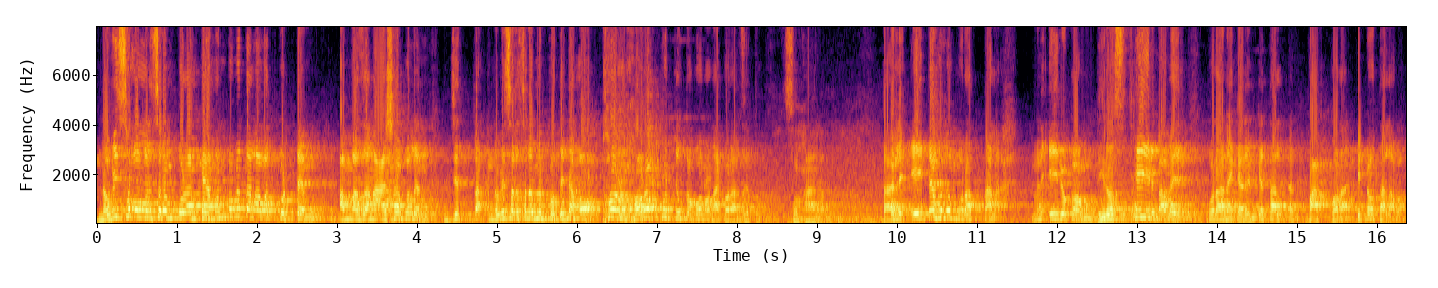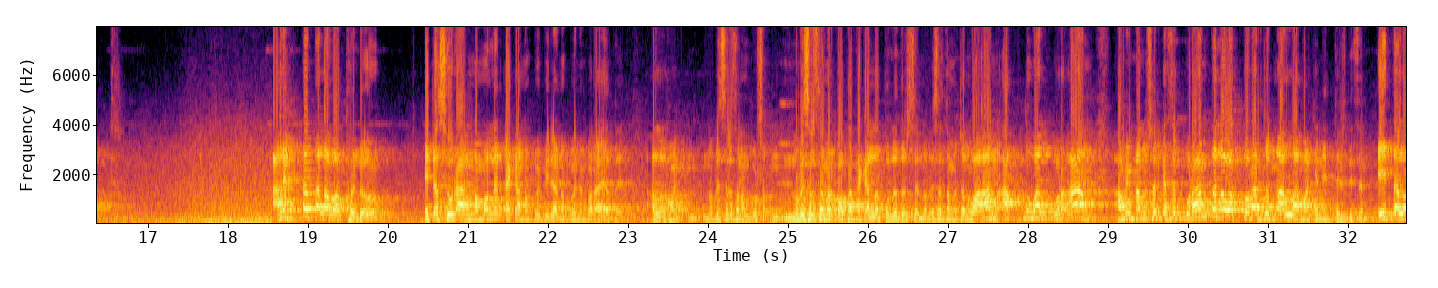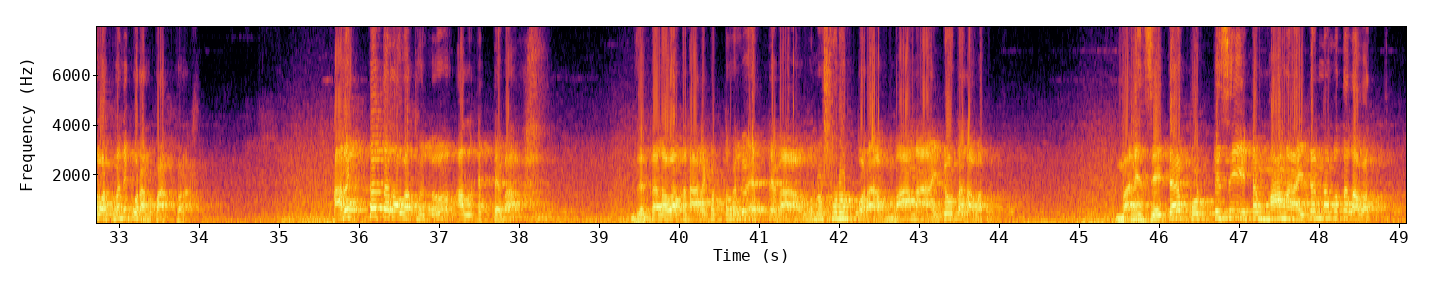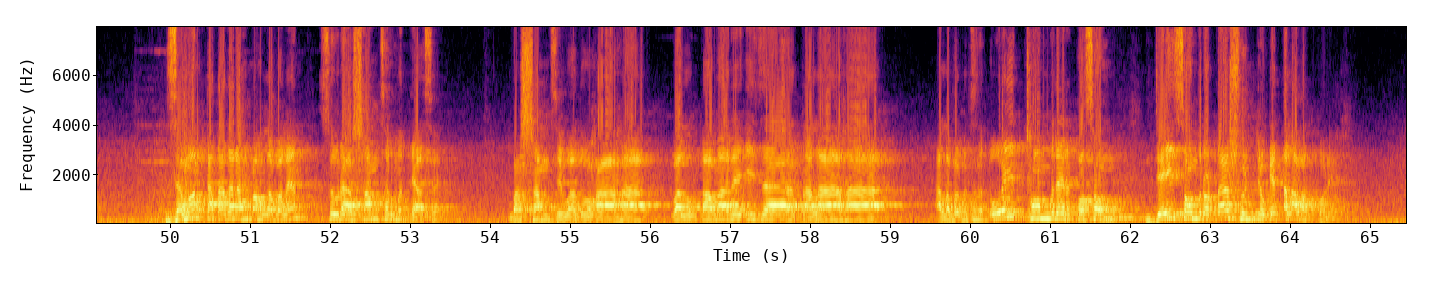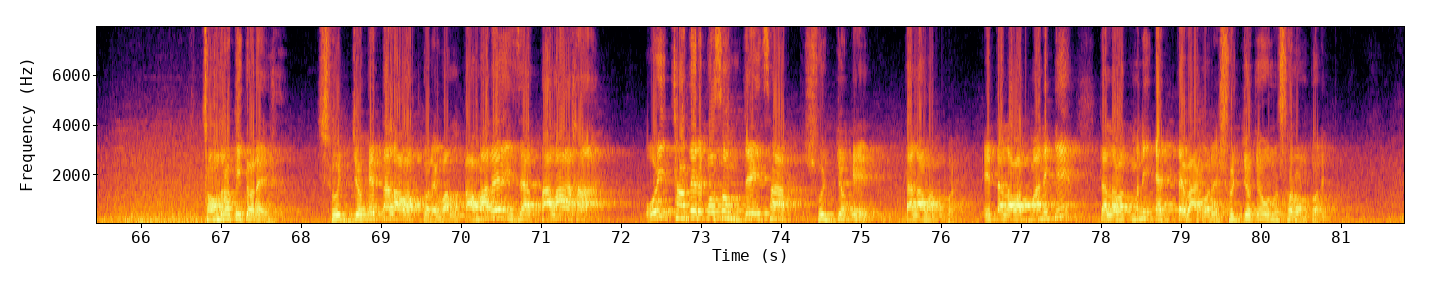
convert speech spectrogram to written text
নবী সাল্লাহ সাল্লাম কোরআনকে এমনভাবে তালাবাত করতেন, আম্মা জানা আশা বলেন যে নবী সাল্লাহ সাল্লামের প্রতিটা অক্ষর হরফ পর্যন্ত গণনা করা যেত। সোহার তাহলে এইটা হলো মুরাত্তালা। মানে এইরকম ধীরস্থির ভাবে কোরআনে তাল পাঠ করা, এটাও তালাবাত আরেকটা তালাবাত হলো এটা সুরা নমলের একানব্বই, বিরানব্বই নম্বর আয়াতে। আল্লাহ নবী সালাম নবী সালামের কথাটাকে আল্লাহ তুলে ধরছেন। নবী ওয়ান আতলুয়াল কোরআন। আমি মানুষের কাছে কোরআন তালাওয়াত করার জন্য আল্লাহ আমাকে নির্দেশ দিয়েছেন। এই তালাওয়াত মানে কোরআন পাঠ করা। আরেকটা তালাওয়াত হলো আল এত্তেবা যে তালাওয়াতের আরেক অর্থ হলো এত্তেবা অনুসরণ করা, মানা, এটাও তালাওয়াত। মানে যেটা পড়তেছি, এটা মানা, এটার নামও তালাওয়াত। যেমন কাতাদা রহমাহুল্লাহ বলেন, সূরা শামসের মধ্যে আছে। ওয়াশামসি ওয়াদুহাহা ওয়াল কামারে ইজা তালাহা। আল্লাহ বলছেন ওই চন্দ্রের কসম, যেই চন্দ্রটা সূর্যকে তালাবাত করে। চন্দ্র কি করে? সূর্যকে তালাওয়াত করে। ওয়াল কামারে ইজা তালাহা। ওই চাঁদের কসম, যেই চাঁদ সূর্যকে তালাওয়াত করে। এই তালাওয়াত মানে কি? তালাওয়াত মানে এত্তেবা করে, সূর্যকে অনুসরণ করে।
